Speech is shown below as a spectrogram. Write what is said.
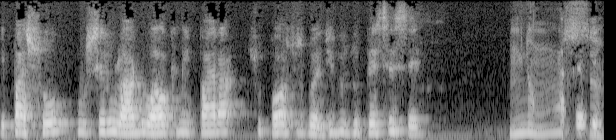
e passou o celular do Alckmin para supostos bandidos do PCC. Nossa!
